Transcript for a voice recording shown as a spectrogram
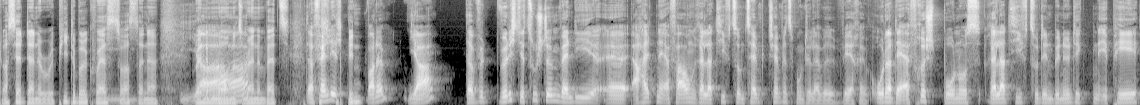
Du hast ja deine Repeatable Quests, du hast deine Random Normals, Random Bets. Da fände ich, ich bin Warte, ja, da würde würd ich dir zustimmen, wenn die äh, erhaltene Erfahrung relativ zum Champ- Champions-Punkte-Level wäre. Oder der Erfrischt-Bonus relativ zu den benötigten EP,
